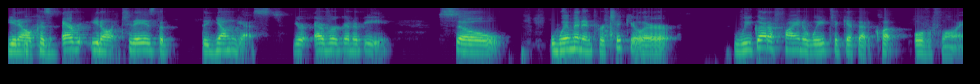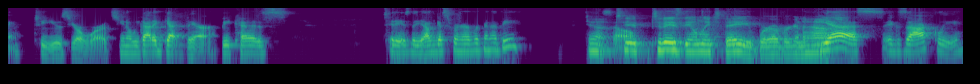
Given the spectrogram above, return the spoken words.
You know because every you know today is the the youngest you're ever going to be. So women in particular we've got to find a way to get that cup overflowing to use your words. You know we got to get there because today's the youngest we're ever going to be. Yeah so. t- today's the only today we're ever going to have. Yes exactly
